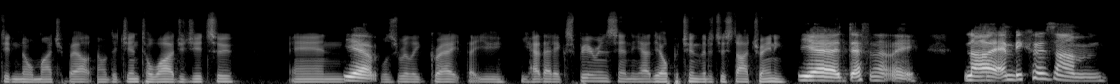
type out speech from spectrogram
didn't know much about you know, the Gentlewa Jiu-Jitsu and yeah. it was really great that you you had that experience and you had the opportunity to start training. Yeah, definitely. No, and because um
